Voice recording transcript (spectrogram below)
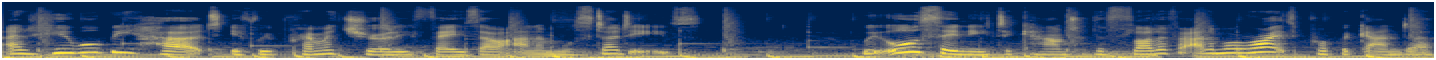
and who will be hurt if we prematurely phase out animal studies. We also need to counter the flood of animal rights propaganda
